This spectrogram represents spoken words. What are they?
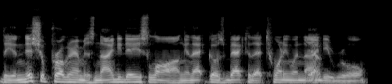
the initial program is 90 days long, and that goes back to that 2190 rule.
